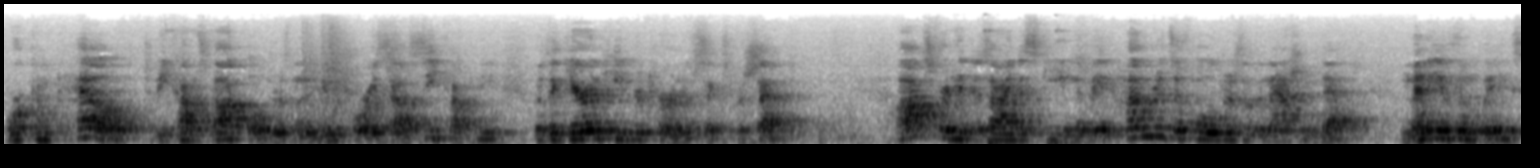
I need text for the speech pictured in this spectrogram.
were compelled to become stockholders in the new Tory South Sea Company with a guaranteed return of 6%. Oxford had designed a scheme that made hundreds of holders of the national debt, many of them Whigs,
